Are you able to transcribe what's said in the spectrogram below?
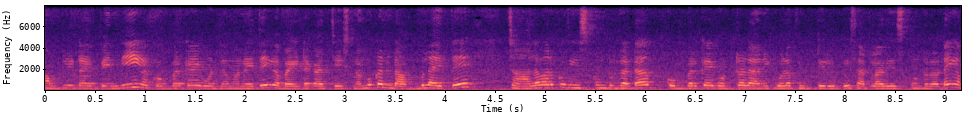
కంప్లీట్ అయిపోయింది. ఇక కొబ్బరికాయ కొడదామని అయితే ఇక బయటకు వచ్చేసినాము. కానీ డబ్బులు అయితే చాలా వరకు తీసుకుంటున్నారట. కొబ్బరికాయ కొట్టడానికి కూడా ఫిఫ్టీ రూపీస్ అట్లా తీసుకుంటారట ఇక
